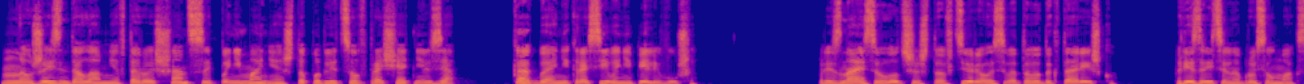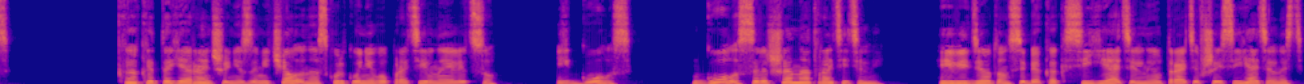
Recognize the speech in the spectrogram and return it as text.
«Но жизнь дала мне второй шанс и понимание, что подлецов прощать нельзя, как бы они красиво не пели в уши». «Признайся лучше, что втюрилась в этого докторишку», — презрительно бросил Макс. «Как это я раньше не замечала, насколько у него противное лицо?» И голос. Голос совершенно отвратительный. И ведет он себя как сиятельный, утративший сиятельность,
